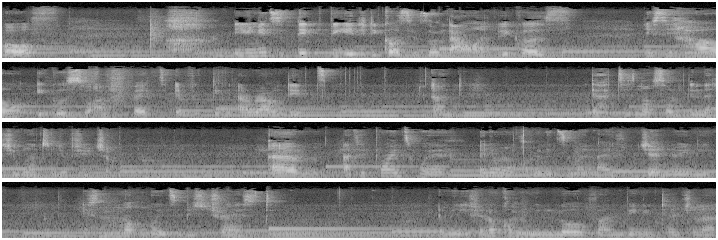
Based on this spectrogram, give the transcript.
off, you need to take PhD courses on that one because you see how it goes to affect everything around it, and that is not something that you want in your future. Um, at a point where anyone coming into my life genuinely is not going to be stressed. I mean, if you're not coming with love and being intentional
